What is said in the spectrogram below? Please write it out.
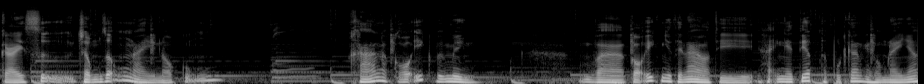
cái sự trống rỗng này nó cũng khá là có ích với mình. Và có ích như thế nào thì hãy nghe tiếp tập podcast ngày hôm nay nhé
